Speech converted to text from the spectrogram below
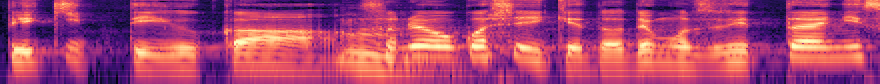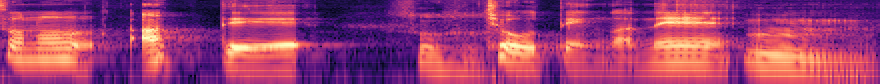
べきっていうか、うんそれはおかしいけど、でも絶対にそのあって、そうそうそう。頂点がね。うん。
